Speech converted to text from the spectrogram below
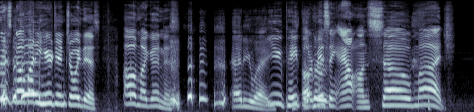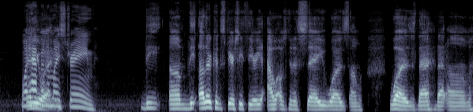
there's nobody here to enjoy this. Oh my goodness, anyway, you people are missing out on so much. What happened to my stream? the um the other conspiracy theory I was gonna say was um was that that um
